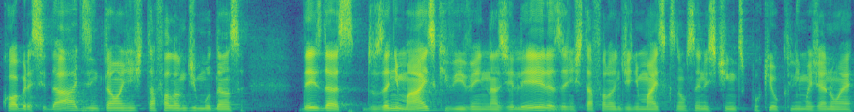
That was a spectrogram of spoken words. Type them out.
cobre as cidades. Então, a gente está falando de mudança desde as, dos animais que vivem nas geleiras, a gente está falando de animais que estão sendo extintos porque o clima já não é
